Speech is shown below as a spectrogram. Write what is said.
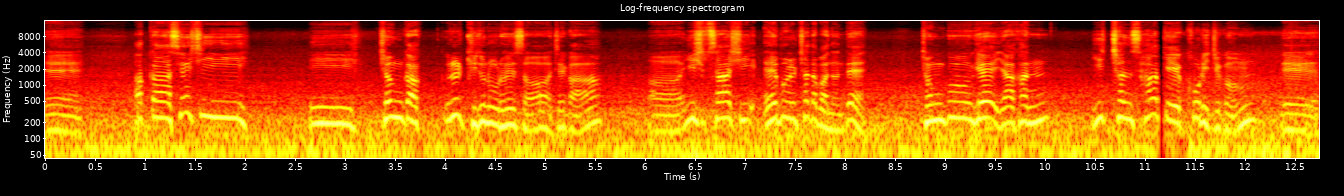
예. 아까 3시 이 정각을 기준으로 해서 제가 어, 24시 앱을 찾아봤는데 전국에 약 한 2,400개의 콜이 지금 네,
